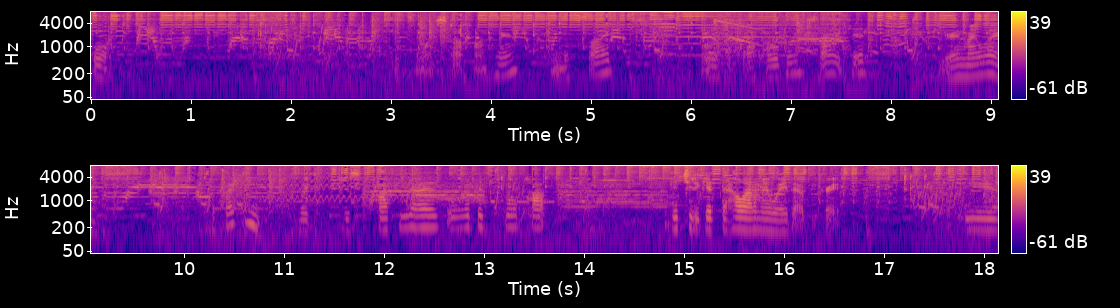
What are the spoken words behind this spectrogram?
Cool. Get some more stuff on here. On this side. Over. Sorry, kid. You're in my way. If I can, like, just pop you guys a little bit, little pop. Get you to get the hell out of my way, that would be great. Please.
